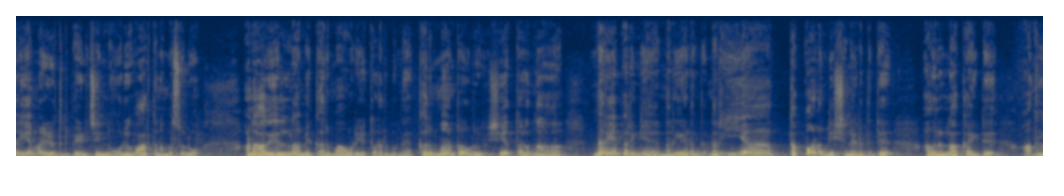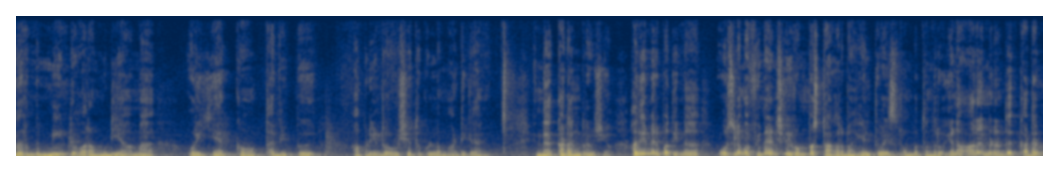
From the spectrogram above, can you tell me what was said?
அறியாமல் இழுத்துட்டு போயிடுச்சின்னு ஒரு வார்த்தை நம்ம சொல்லுவோம். ஆனால் அது எல்லாமே கர்மாவுடைய தொடர்புங்க. கர்மான்ற ஒரு விஷயத்தால் தான் நிறைய பேர் இங்கே நிறைய இடங்கள் நிறைய தப்பான டிசிஷன் எடுத்துகிட்டு அதில் லாக் ஆகிட்டு அதிலிருந்து மீண்டு வர முடியாமல் ஒரு ஏக்கம் தவிப்பு அப்படின்ற ஒரு விஷயத்துக்குள்ளே மாட்டிக்கிறாங்க. இந்த கடன்ற விஷயம். அதேமாரி பார்த்திங்கன்னா ஒரு சிலவங்க ஃபினான்ஷியலி ரொம்ப ஸ்ட்ராங்காக இருப்பாங்க. ஹெல்த் வைஸ் ரொம்ப தொந்தரவு. ஏன்னா ஆறாம் இடம் வந்து கடன்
